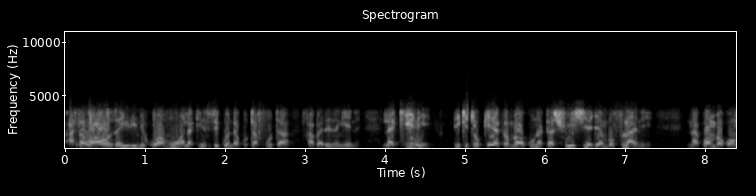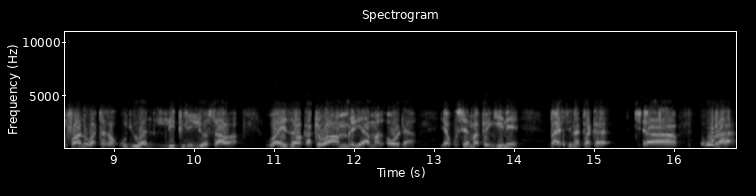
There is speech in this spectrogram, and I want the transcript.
Hasa wao zaidi ni kuamua, lakini si kwenda kutafuta habari zingine. Lakini ikitokea kwamba kuna tashwishi ya jambo fulani na kwamba kwa mfano wataka kujua lipi lililo sawa, waweza wakatoa amri ama oda ya kusema pengine basi nataka uh, kura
